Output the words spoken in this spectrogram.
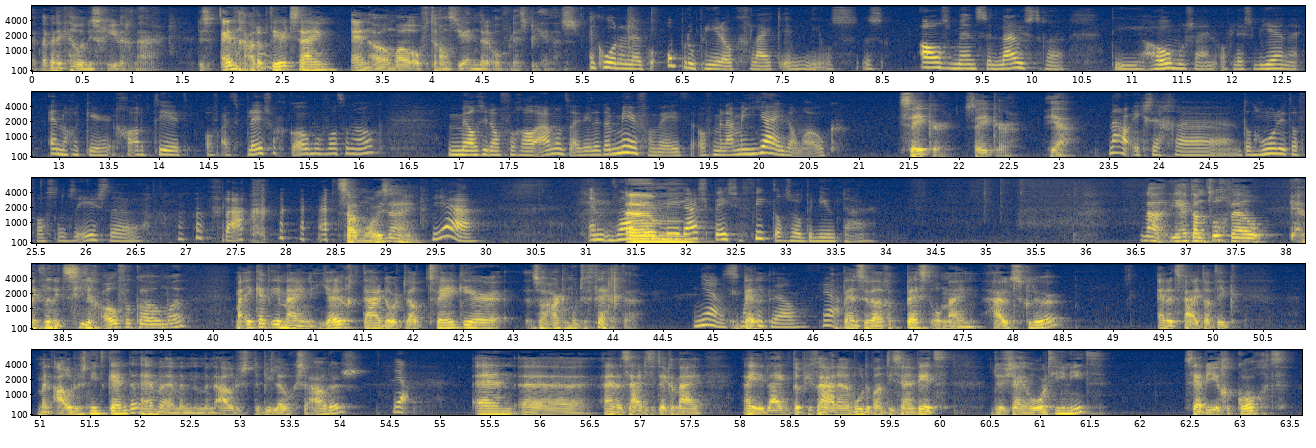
daar ben ik heel nieuwsgierig naar. Dus en geadopteerd zijn en homo of transgender of lesbiennes. Ik hoor een leuke oproep hier ook gelijk in, Niels. Dus als mensen luisteren die homo zijn of lesbienne en nog een keer geadopteerd of uit de pleegzorg komen of wat dan ook, meld je dan vooral aan, want wij willen daar meer van weten. Of met name jij dan ook. Zeker, zeker. Ja. Nou, ik zeg, eh, dan hoor je het alvast, onze eerste vraag. Het zou mooi zijn. Ja. En waarom ben je Ehm. daar specifiek dan zo benieuwd naar? Nou, je hebt dan toch wel, ja, en ik wil niet zielig overkomen, maar ik heb in mijn jeugd daardoor wel twee keer zo hard moeten vechten. Ja, dat Ik snap ben- ik wel. Ja. Ik ben zowel gepest om mijn huidskleur en het feit dat ik mijn ouders niet kende, hè, mijn, mijn, mijn ouders, de biologische ouders. Ja. En, eh, en dan zeiden ze tegen mij, hey, je lijkt niet op je vader en moeder, want die zijn wit, dus jij hoort hier niet. Ze hebben je gekocht,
